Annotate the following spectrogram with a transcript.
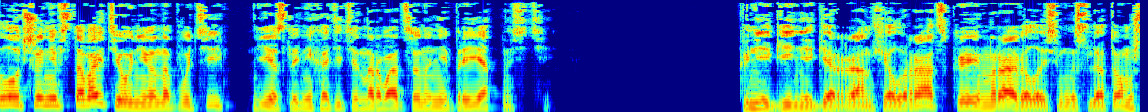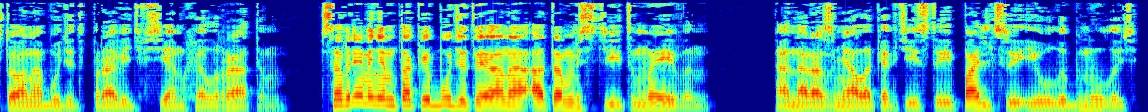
Лучше не вставайте у нее на пути, если не хотите нарваться на неприятности. Княгине Герран Хелратской нравилась мысль о том, что она будет править всем Хелратом. Со временем так и будет, и она отомстит Мэйвен. Она размяла когтистые пальцы и улыбнулась.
